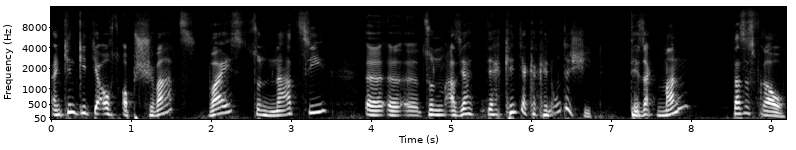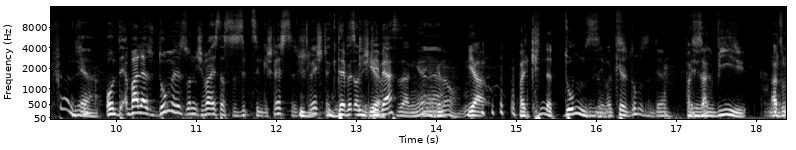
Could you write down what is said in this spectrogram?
ein Kind geht ja auch, ob schwarz, weiß, zu einem Nazi, äh, äh, äh, zu einem Asiat, der kennt ja gar keinen Unterschied. Der sagt Mann, das ist Frau. Ja. Und weil er so dumm ist und ich weiß, dass es 17 Geschlechter, Geschlechter gibt. Der wird auch nicht Ja. divers sagen, ja, Ja. genau. Ja, weil Kinder dumm Ja, sind. weil Kinder dumm sind, ja. Weil die sagen, wie? Also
